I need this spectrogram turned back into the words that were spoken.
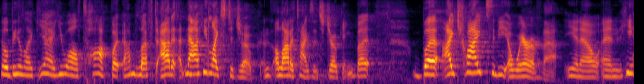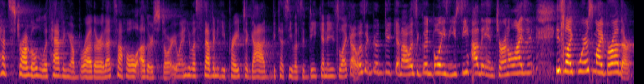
He'll be like, yeah, you all talk, but I'm left out. Now he likes to joke and a lot of times it's joking, but, but I tried to be aware of that, you know, and he had struggled with having a brother. That's a whole other story. When he was seven, he prayed to God because he was a deacon. He's like, I was a good deacon. I was a good boy. You see how they internalize it? He's like, where's my brother?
